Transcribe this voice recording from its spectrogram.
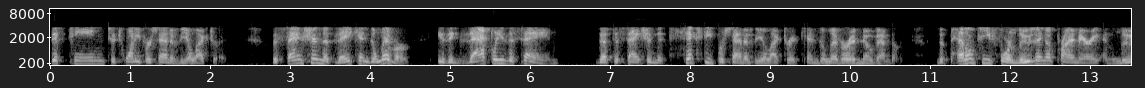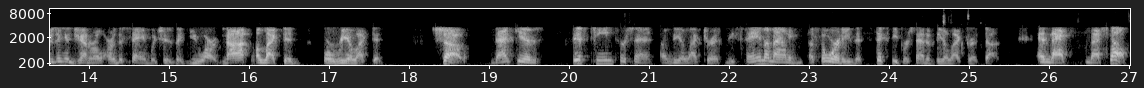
15 to 20 percent of the electorate, the sanction that they can deliver is exactly the same that the sanction that 60 percent of the electorate can deliver in November. The penalty for losing a primary and losing a general are the same, which is that you are not elected or reelected. So that gives 15% of the electorate the same amount of authority that 60% of the electorate does. And that's messed up.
